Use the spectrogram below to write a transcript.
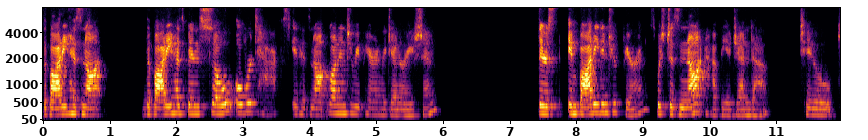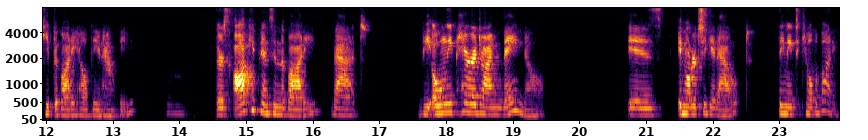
The body has not, the body has been so overtaxed, it has not gone into repair and regeneration. There's embodied interference, which does not have the agenda to keep the body healthy and happy. Mm. There's occupants in the body that the only paradigm they know is in order to get out, they need to kill the body.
